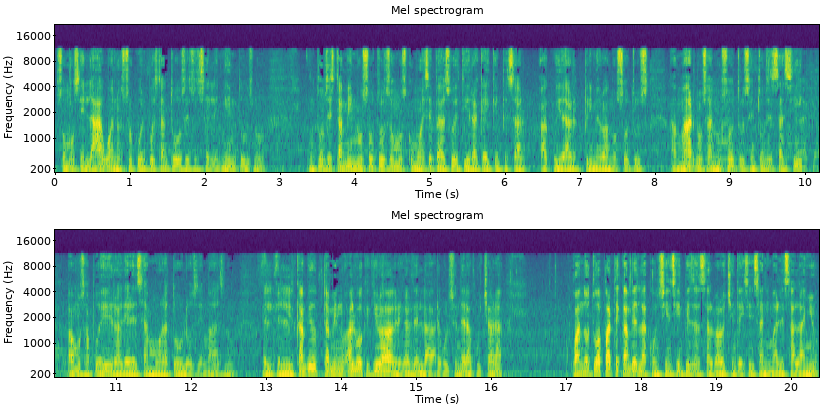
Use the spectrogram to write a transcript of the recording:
somos el agua, en nuestro cuerpo están todos esos elementos, ¿no? Entonces también nosotros somos como ese pedazo de tierra que hay que empezar a cuidar primero a nosotros, amarnos a nosotros, entonces así vamos a poder irradiar ese amor a todos los demás, ¿no? El, el cambio, también algo que quiero agregar de la revolución de la cuchara, cuando tú aparte cambias la conciencia y empiezas a salvar 86 animales al año,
